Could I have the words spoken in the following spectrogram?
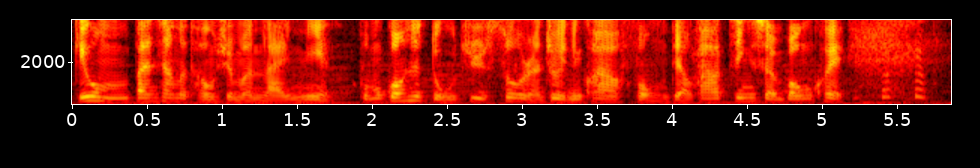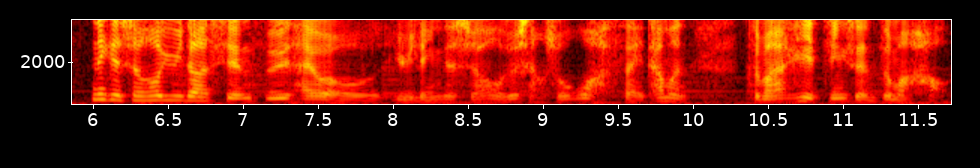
给我们班上的同学们来念。我们光是读剧，所有人就已经快要疯掉，快要精神崩溃。那个时候遇到仙姿还有雨林的时候，我就想说，哇塞，他们怎么还可以精神这么好？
